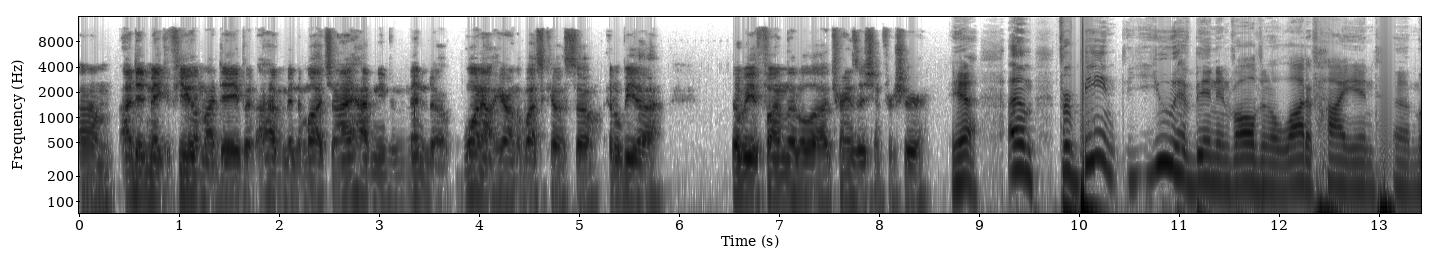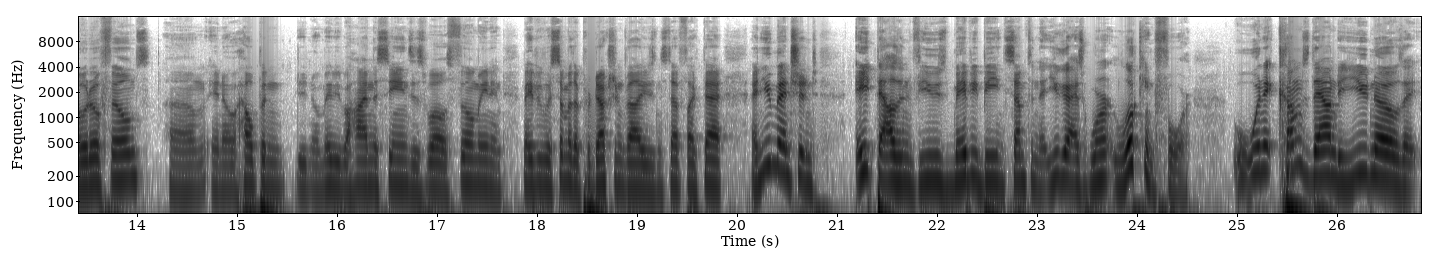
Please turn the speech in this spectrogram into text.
um, I did make a few in my day, but I haven't been to much, and I haven't even been to one out here on the West Coast. So it'll be a it'll be a fun little uh, transition for sure. Yeah. Um, for being, you have been involved in a lot of high-end uh, moto films. Um, you know, helping, you know, maybe behind the scenes as well as filming, and maybe with some of the production values and stuff like that. And you mentioned 8,000 views maybe being something that you guys weren't looking for. When it comes down to you know that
